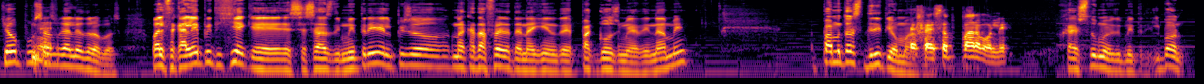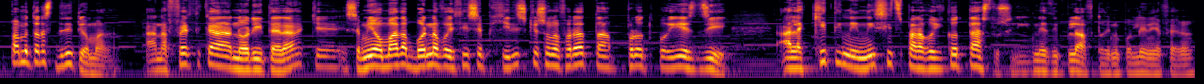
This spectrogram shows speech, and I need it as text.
και όπου ναι. σας βγάλει ο τρόπο. Μάλιστα, καλή επιτυχία και σε εσάς Δημήτρη. Ελπίζω να καταφέρετε να γίνετε παγκόσμια δύναμη. Πάμε τώρα στην τρίτη ομάδα. Ευχαριστώ πάρα πολύ. Ευχαριστούμε Δημήτρη. Λοιπόν, πάμε τώρα στην τρίτη ομάδα. Αναφέρθηκα νωρίτερα και σε μια ομάδα που μπορεί να βοηθήσει επιχειρήσεις και όσον αφορά τα πρότυπο ESG αλλά και την ενίσχυση της παραγωγικότητάς τους. Είναι διπλό αυτό, είναι πολύ ενδιαφέρον.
